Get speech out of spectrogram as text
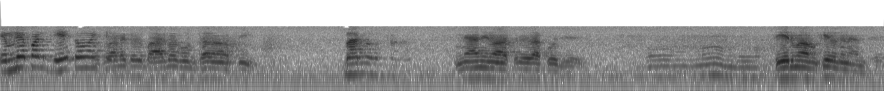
એમને પણ દેહ તો બારમાં ગુંઠાણો નથી. જ્ઞાની નો રાખવો જોઈએ. તેરમાં આમ કેવું જ્ઞાન થાય કે-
